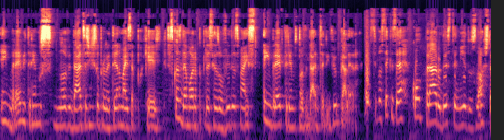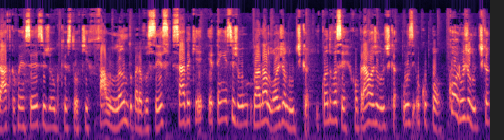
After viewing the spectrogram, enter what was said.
Em breve teremos novidades, a gente está prometendo, mas é porque essas coisas demoram para poder ser resolvidas, mas em breve teremos novidades ali, viu, galera? Se você quiser comprar o Destemidos Norte da África, conhecer esse jogo que eu estou aqui falando para vocês, saiba que tem esse jogo lá na loja lúdica. E quando você comprar na loja lúdica, use o cupom Coruja Lúdica,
